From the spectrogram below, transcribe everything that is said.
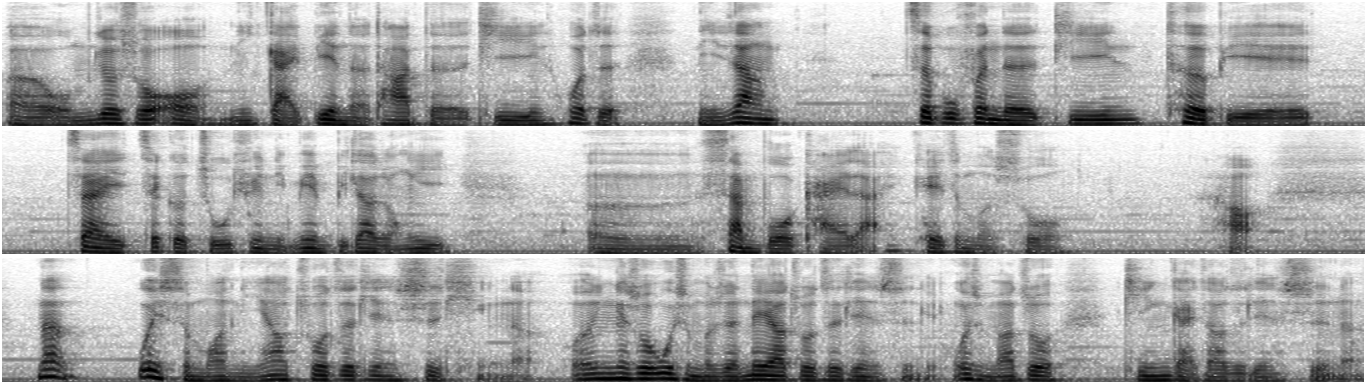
呃，我们就说哦，你改变了它的基因，或者你让这部分的基因特别在这个族群里面比较容易，呃，散播开来，可以这么说。好，那为什么你要做这件事情呢？我应该说，为什么人类要做这件事情？为什么要做基因改造这件事呢？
